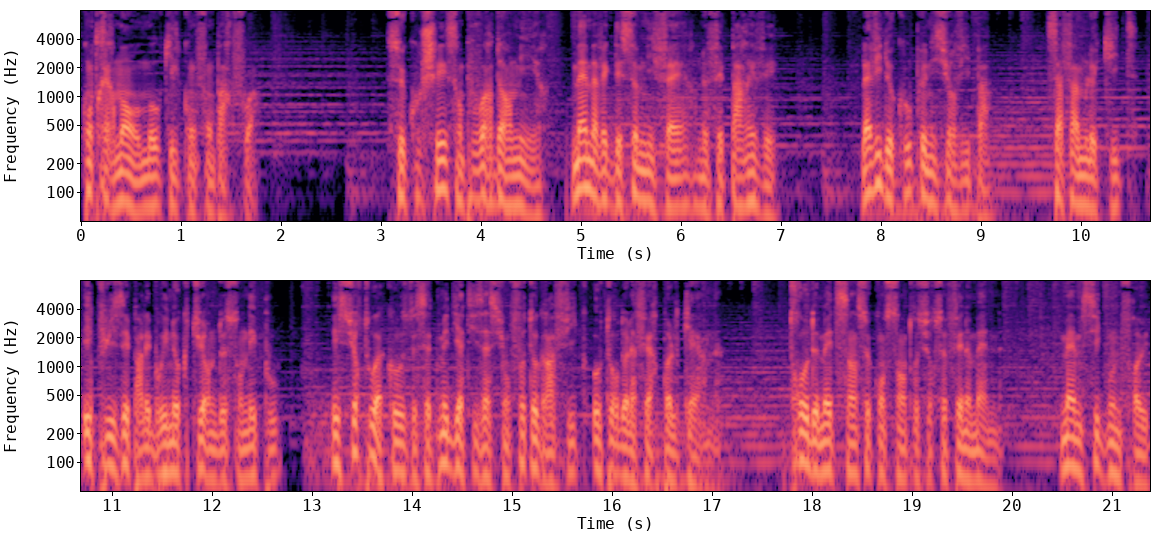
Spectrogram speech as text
contrairement aux mots qu'il confond parfois. Se coucher sans pouvoir dormir, même avec des somnifères, ne fait pas rêver. La vie de couple n'y survit pas. Sa femme le quitte, épuisée par les bruits nocturnes de son époux, et surtout à cause de cette médiatisation photographique autour de l'affaire Paul Kern. Trop de médecins se concentrent sur ce phénomène, même Sigmund Freud.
